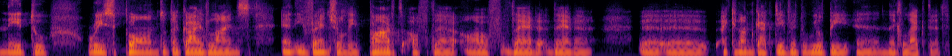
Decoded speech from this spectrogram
need to respond to the guidelines and eventually part of the of their their uh, uh, economic activity will be uh, neglected.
